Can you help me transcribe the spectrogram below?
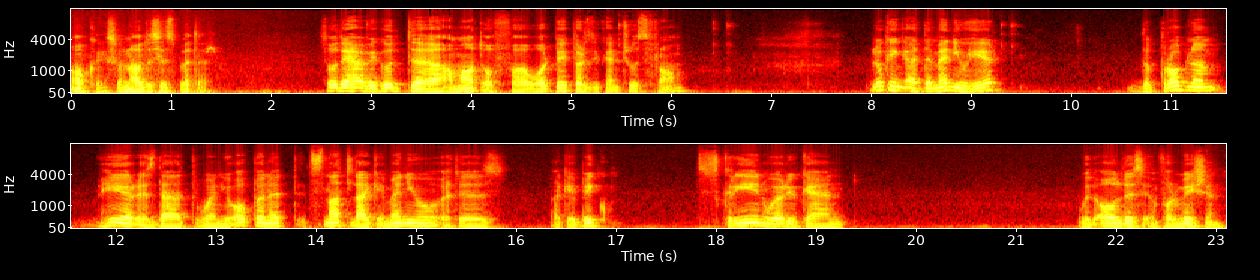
Okay so now this is better so they have a good uh, amount of uh, wallpapers you can choose from. Looking at the menu here, the problem here is that when you open it, it's not like a menu, it is like a big screen where you can, with all this information,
